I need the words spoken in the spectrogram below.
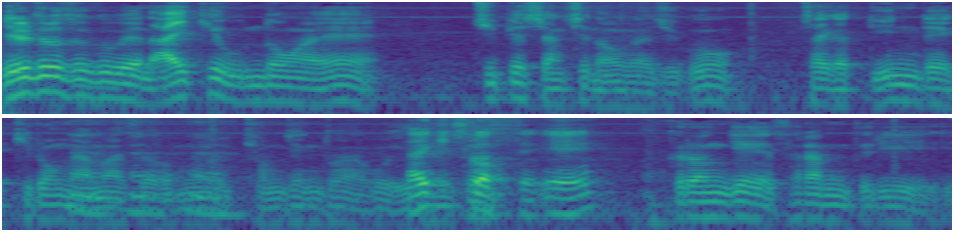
예를 들어서 그 왜 나이키 운동화에 GPS 장치 넣어가지고 자기가 뛴데 기록 남아서 뭐 경쟁도 하고 나이키 이래서 예. 그런 게 사람들이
